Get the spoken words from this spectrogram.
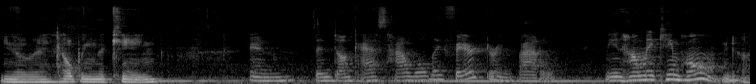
you know, they helping the king. and then Dunk asks, how will they fare during battle? I mean, how many came home? Yeah,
